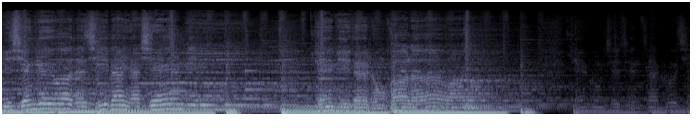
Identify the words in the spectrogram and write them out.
你献给我的西班牙馅饼，甜蜜的融化了我。天空之城在哭泣。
